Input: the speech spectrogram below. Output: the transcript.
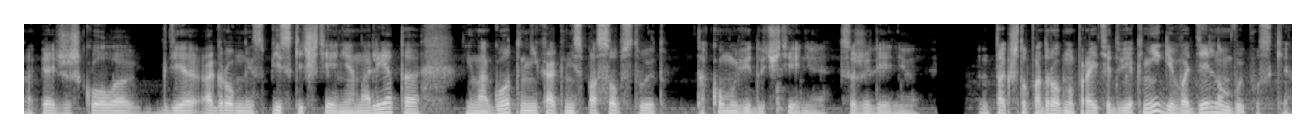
Опять же, школа, где огромные списки чтения на лето и на год никак не способствует такому виду чтения, к сожалению. Так что подробно про эти две книги в отдельном выпуске.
